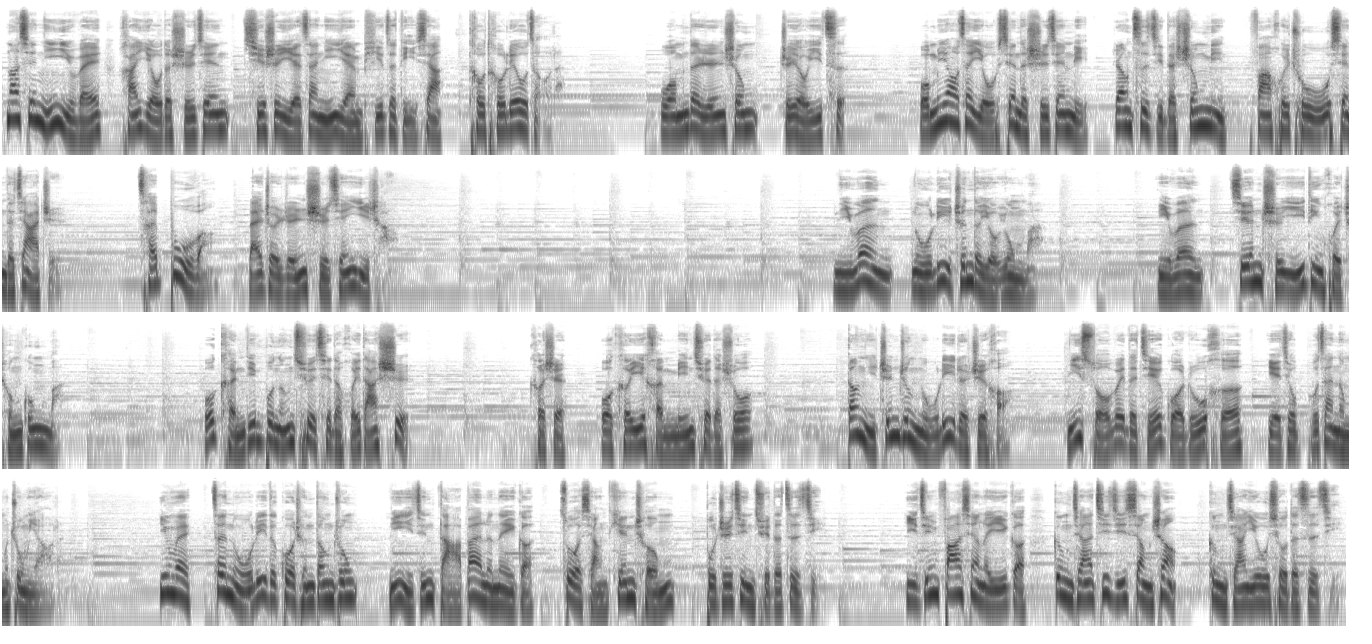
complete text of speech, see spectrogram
那些你以为还有的时间，其实也在你眼皮子底下偷偷溜走了。我们的人生只有一次，我们要在有限的时间里，让自己的生命发挥出无限的价值，才不枉来这人世间一场。你问努力真的有用吗？你问坚持一定会成功吗？我肯定不能确切的回答是。可是我可以很明确的说，当你真正努力了之后，你所谓的结果如何也就不再那么重要了，因为在努力的过程当中，你已经打败了那个坐享天成、不知进取的自己，已经发现了一个更加积极向上、更加优秀的自己。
